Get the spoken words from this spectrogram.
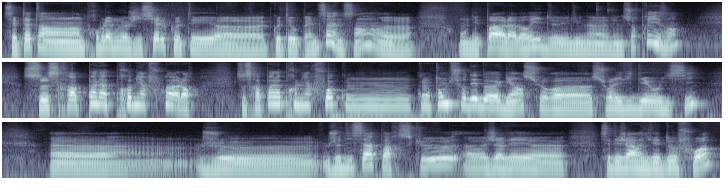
C'est peut-être un problème logiciel côté, euh, côté OpenSense. Hein. on n'est pas à l'abri d'une surprise. Hein. Ce sera pas la première fois. Alors, ce sera pas la première fois qu'on tombe sur des bugs hein, sur, sur les vidéos ici. je, dis ça parce que j'avais. c'est déjà arrivé deux fois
